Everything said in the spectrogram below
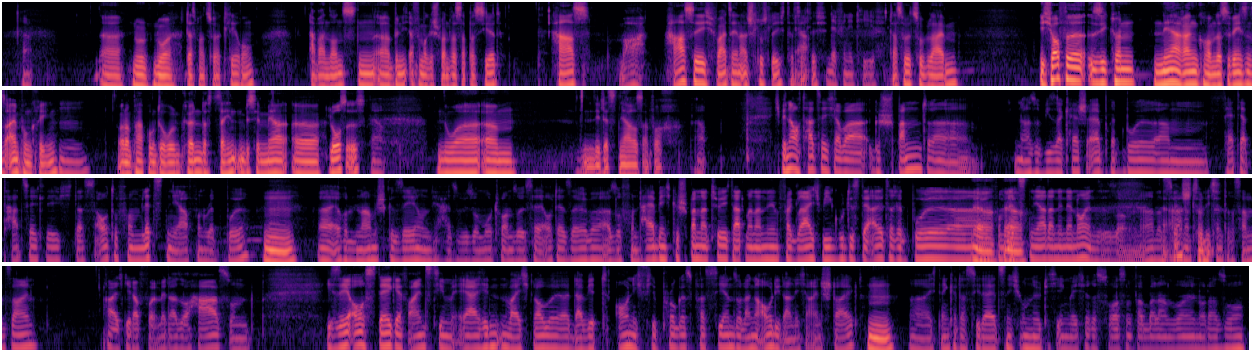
Äh, nur, nur das mal zur Erklärung. Aber ansonsten äh, bin ich einfach mal gespannt, was da passiert. Haas, boah, Haas sehe ich weiterhin als Schlusslicht tatsächlich. Ja, definitiv. Das wird so bleiben. Ich hoffe, sie können näher rankommen, dass sie wenigstens einen Punkt kriegen Hm, oder ein paar Punkte holen können, dass da hinten ein bisschen mehr äh, los ist. ja. Nur ähm, die letzten Jahre ist einfach Ich bin auch tatsächlich aber gespannt. Äh, also Visa Cash App, Red Bull ähm, fährt ja tatsächlich das Auto vom letzten Jahr von Red Bull, mhm. äh, aerodynamisch gesehen. Und ja, sowieso Motor und so ist ja auch derselbe. Also von daher bin ich gespannt natürlich. Da hat man dann den Vergleich, wie gut ist der alte Red Bull äh, Ja, vom ja. letzten Jahr dann in der neuen Saison. Ne? Das Ja, wird natürlich stimmt. interessant sein. Aber ich gehe da voll mit. Also Haas und ich sehe auch Steak F1-Team eher hinten, weil ich glaube, da wird auch nicht viel Progress passieren, solange Audi da nicht einsteigt. mhm. Äh, ich denke, dass sie da jetzt nicht unnötig irgendwelche Ressourcen verballern wollen oder so.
